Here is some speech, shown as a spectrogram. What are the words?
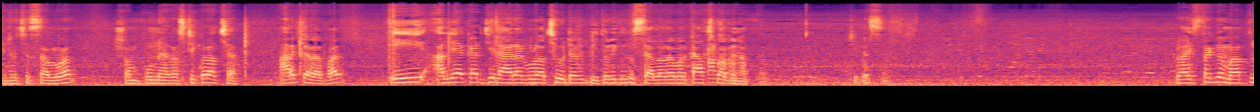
এটা হচ্ছে সালোয়ার সম্পূর্ণ এলাস্টিক করা। আচ্ছা আরেকটা ব্যাপার এই আলিয়া কাট যে নায়রাগুলো আছে ওইটার ভিতরে কিন্তু স্যালোয়ার আবার কাজ পাবেন। আপনার। ঠিক আছে? প্রাইস থাকবে মাত্র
